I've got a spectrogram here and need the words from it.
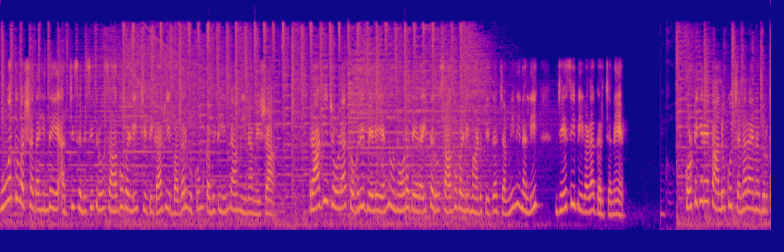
ಮೂವತ್ತು ವರ್ಷದ ಹಿಂದೆಯೇ ಅರ್ಜಿ ಸಲ್ಲಿಸಿದ್ರೂ ಸಾಗುವಳ್ಳಿ ಚೀಟಿಗಾಗಿ ಬಗರ್ ಹುಕುಂ ಕಮಿಟಿಯಿಂದ ಮೀನಾಮೇಷ. ರಾಗಿ ಜೋಳ ತೊಗರಿ ಬೇಳೆಯನ್ನು ನೋಡದೆ ರೈತರು ಸಾಗುವಳ್ಳಿ ಮಾಡುತ್ತಿದ್ದ ಜಮೀನಿನಲ್ಲಿ ಜೆಸಿಬಿಗಳ ಗರ್ಜನೆ. ಕೊರಟಗೆರೆ ತಾಲೂಕು ಚನ್ನರಾಯನದುರ್ಗ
